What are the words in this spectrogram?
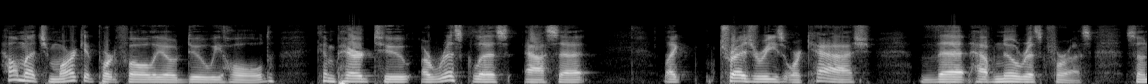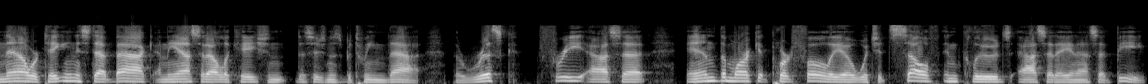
how much market portfolio do we hold compared to a riskless asset like treasuries or cash that have no risk for us. So now we're taking a step back and the asset allocation decision is between that, the risk free asset and the market portfolio, which itself includes asset A and asset B.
